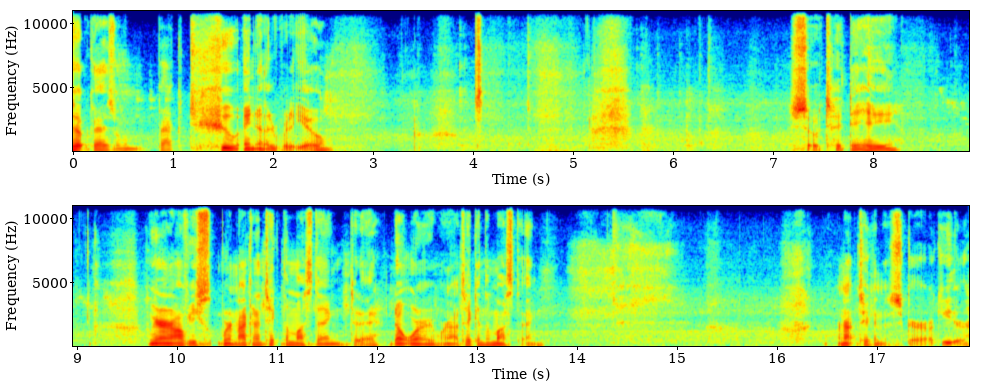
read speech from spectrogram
up guys, welcome back to another video. So today, we are obviously, we're not going to take the Mustang today. Don't worry, we're not taking the Mustang. We're not taking the Skyrock either.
